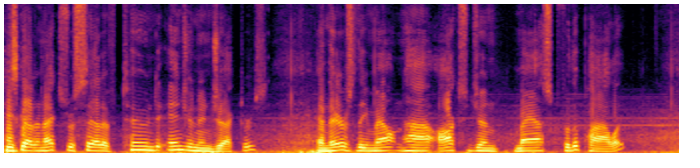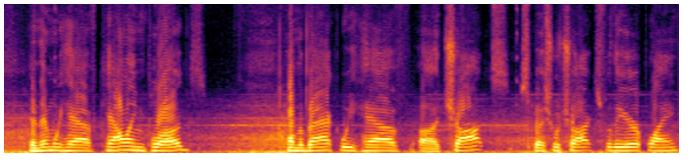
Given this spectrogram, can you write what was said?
He's got an extra set of tuned engine injectors and there's the Mountain High oxygen mask for the pilot. And then we have cowling plugs. On the back we have uh, chocks, special chocks for the airplane.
